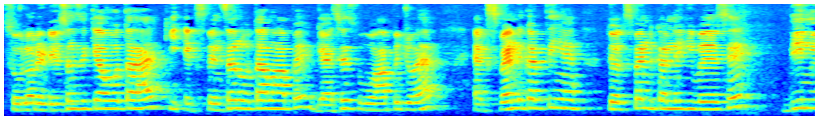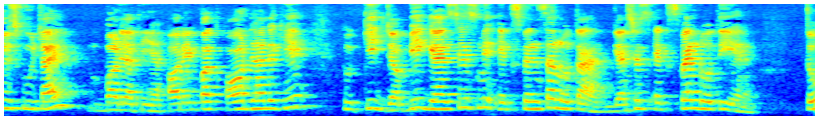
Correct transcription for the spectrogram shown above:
सोलर रेडिएशन से क्या होता है कि एक्सपेंशन होता है वहाँ पे गैसेस वहाँ पे जो है एक्सपेंड करती हैं। तो एक्सपेंड करने की वजह से दिन में उसकी ऊंचाई बढ़ जाती है। और एक बात और ध्यान रखिए तो कि जब भी गैसेस में एक्सपेंशन होता है गैसेस एक्सपेंड होती है तो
